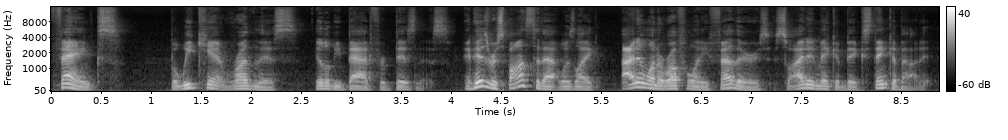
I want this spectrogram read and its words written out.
Thanks, but we can't run this. It'll be bad for business. And his response to that was like, I didn't want to ruffle any feathers, so I didn't make a big stink about it.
